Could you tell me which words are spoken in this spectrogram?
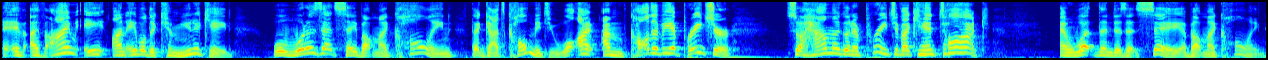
If, if I'm a, unable to communicate, well, what does that say about my calling that God's called me to? Well, I, I'm called to be a preacher. So, how am I going to preach if I can't talk? And what then does that say about my calling?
